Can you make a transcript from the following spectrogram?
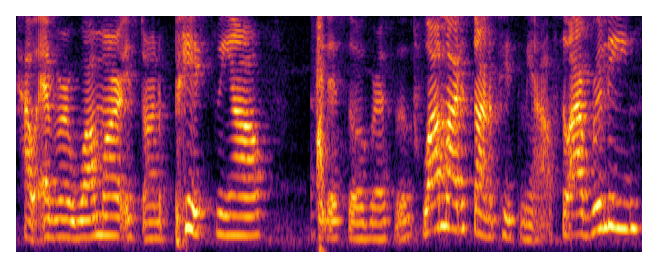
However, Walmart is starting to piss me off. Say that's so aggressive. Walmart is starting to piss me off. So I really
